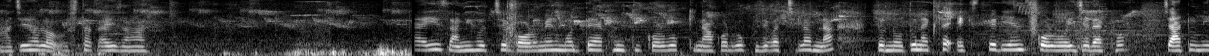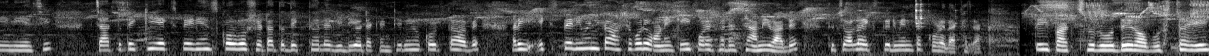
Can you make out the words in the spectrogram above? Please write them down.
নাজেহাল অবস্থা গাইজ আমার। গাইজ আমি হচ্ছে গরমের মধ্যে এখন কি করব, কি না করব খুঁজে পাচ্ছিলাম না। তো নতুন একটা এক্সপিরিয়েন্স করব, এই যে দেখো, চাটু নিয়ে নিয়েছি। চাটুতে কী এক্সপিরিয়েন্স করব সেটা তো দেখতে হলে ভিডিওটা কন্টিনিউ করতে হবে। আর এই এক্সপেরিমেন্টটা আশা করি অনেকেই করে ফেলেছে, আমি বাদে। তো চলো এক্সপেরিমেন্টটা করে দেখা যাক। দেখতেই পারছ রোদের অবস্থা এই,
